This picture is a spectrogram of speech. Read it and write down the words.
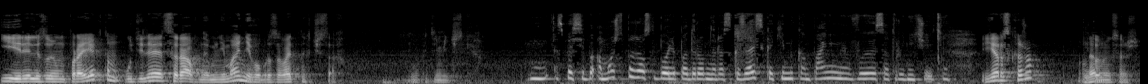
и реализуемым проектам уделяется равное внимание в образовательных часах, в академических. Спасибо. А можете, пожалуйста, более подробно рассказать, с какими компаниями вы сотрудничаете? Я расскажу, Антон да. Александрович.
